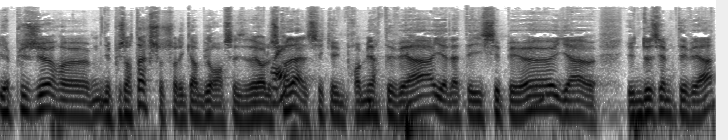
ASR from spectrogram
il y a plusieurs, euh, il y a plusieurs taxes sur, les carburants. C'est d'ailleurs le scandale. C'est qu'il y a une première TVA, il y a la TICPE, il y a, il y a une deuxième TVA.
